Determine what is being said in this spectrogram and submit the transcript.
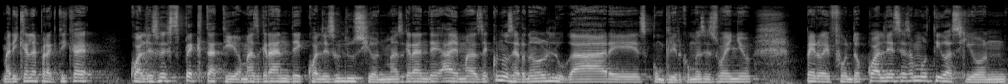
Marica, en la práctica, ¿cuál es su expectativa más grande? ¿Cuál es su ilusión más grande? Además de conocer nuevos lugares, cumplir como ese sueño, pero de fondo, ¿cuál es esa motivación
